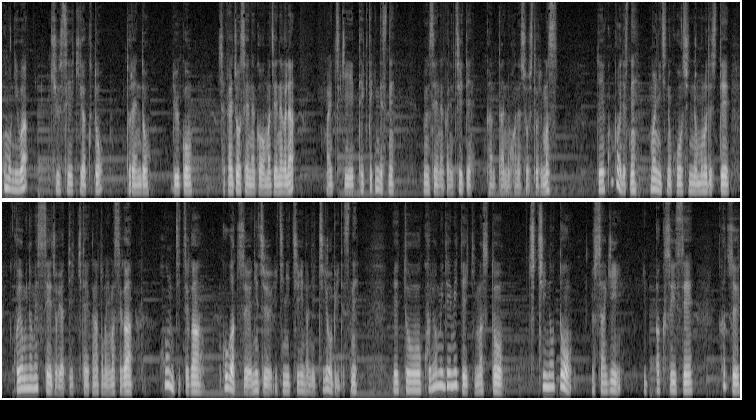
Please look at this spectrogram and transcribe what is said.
主には旧世企画とトレンド、流行、社会情勢なんかを交えながら、毎月定期的にですね、運勢なんかについて簡単にお話をしております。で、今回はですね、毎日の更新のものでして、暦のメッセージをやっていきたいかなと思いますが、本日が5月21日の日曜日ですね。えっ、ー、と、暦で見ていきますと、土のとうさぎ、一泊水星、かつ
